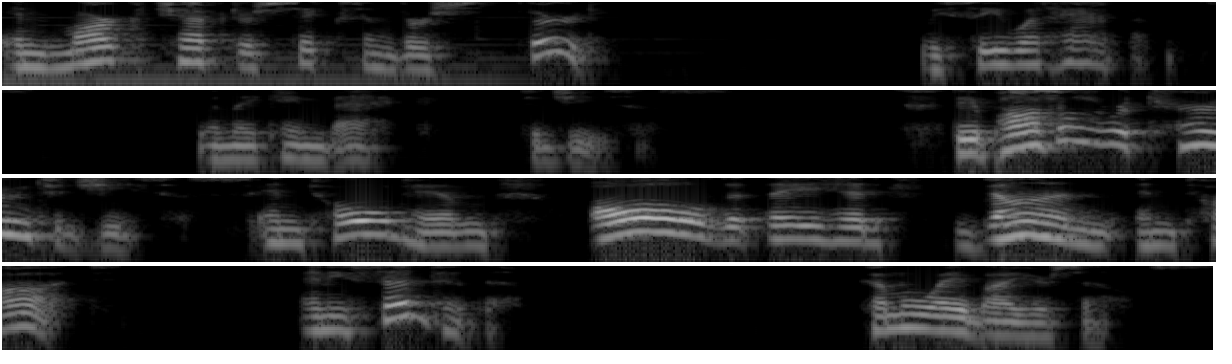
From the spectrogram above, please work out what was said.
in Mark chapter 6 and verse 30, we see what happens when they came back to Jesus. The apostles returned to Jesus and told him all that they had done and taught. And he said to them, Come away by yourselves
